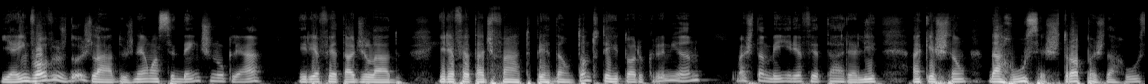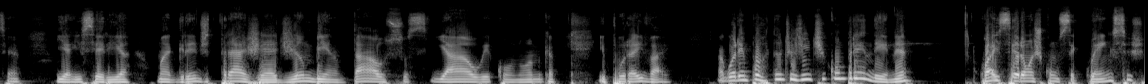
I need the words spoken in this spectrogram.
E aí envolve os dois lados, né? Um acidente nuclear iria afetar de lado, iria afetar de fato, perdão, tanto o território ucraniano, mas também iria afetar ali a questão da Rússia, as tropas da Rússia, e aí seria uma grande tragédia ambiental, social, econômica e por aí vai. Agora é importante a gente compreender, né? Quais serão as consequências?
